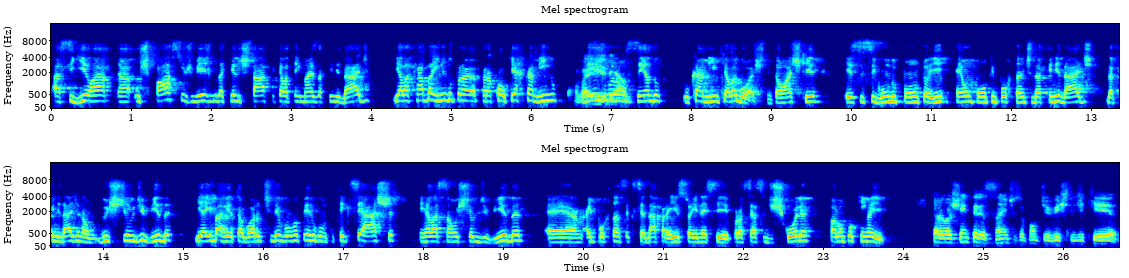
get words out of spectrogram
a seguir lá a, os passos mesmo daquele staff que ela tem mais afinidade, e ela acaba indo para qualquer caminho, vai mesmo não sendo o caminho que ela gosta. Então, acho que esse segundo ponto aí é um ponto importante da afinidade, da afinidade não, do estilo de vida. E aí, Barreto, agora eu te devolvo a pergunta. O que, que você acha em relação ao estilo de vida, é, a importância que você dá para isso aí nesse processo de escolha? Fala um pouquinho aí. Cara, eu achei interessante o seu ponto de vista de que,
